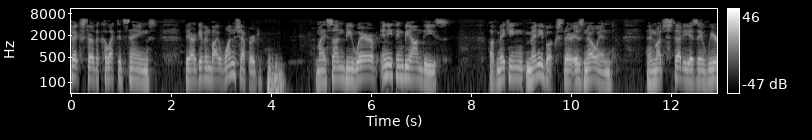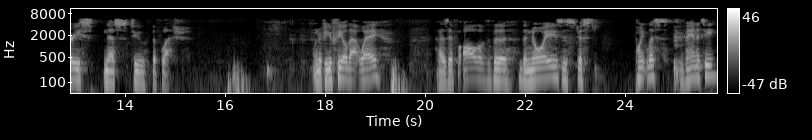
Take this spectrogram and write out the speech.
fixed are the collected sayings. They are given by one shepherd. My son, beware of anything beyond these. Of making many books there is no end, and much study is a weariness to the flesh. wonder if you feel that way as if all of the, the noise is just pointless vanity.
